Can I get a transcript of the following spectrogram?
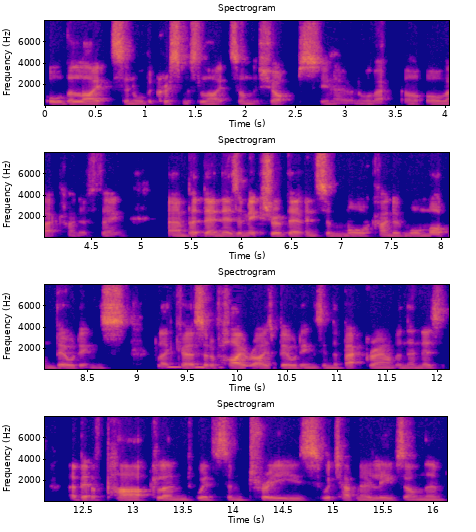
all the lights and all the Christmas lights on the shops, you know, and all that all, all that kind of thing. Um, but then there's a mixture of then some more kind of more modern buildings, like uh, mm-hmm. sort of high-rise buildings in the background, and then there's a bit of parkland with some trees which have no leaves on them,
